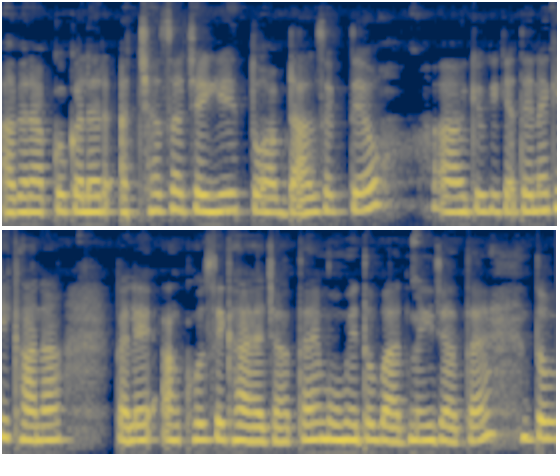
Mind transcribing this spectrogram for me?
अगर आपको कलर अच्छा सा चाहिए तो आप डाल सकते हो। आ, क्योंकि कहते हैं ना कि खाना पहले आँखों से खाया जाता है मुँह में तो बाद में ही जाता है। तो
